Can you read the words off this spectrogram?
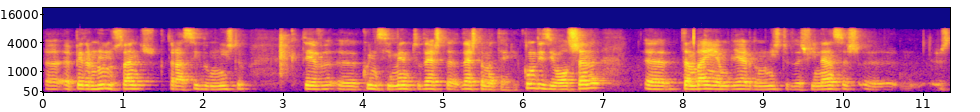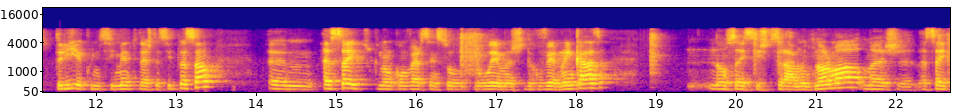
a Pedro Nuno Santos, que terá sido o ministro que teve conhecimento desta, desta matéria. Como dizia o Alexandre, também a mulher do ministro das Finanças teria conhecimento desta situação. Um, aceito que não conversem sobre problemas de governo em casa. Não sei se isto será muito normal, mas uh, aceito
